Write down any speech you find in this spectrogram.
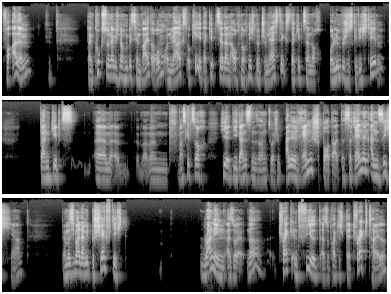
Vor allem, dann guckst du nämlich noch ein bisschen weiter rum und merkst, okay, da gibt es ja dann auch noch nicht nur Gymnastics, da gibt es ja noch olympisches Gewichtheben, dann gibt's ähm, ähm, ähm was gibt's noch? Hier, die ganzen Sachen zum Beispiel, alle Rennsportler, das Rennen an sich, ja. Wenn man sich mal damit beschäftigt, Running, also ne, Track and Field, also praktisch der Track-Teil,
